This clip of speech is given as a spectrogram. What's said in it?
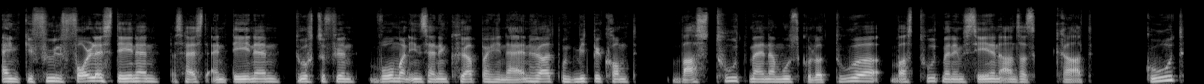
ein gefühlvolles Dehnen, das heißt ein Dehnen durchzuführen, wo man in seinen Körper hineinhört und mitbekommt, was tut meiner Muskulatur, was tut meinem Sehnenansatz gerade gut.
